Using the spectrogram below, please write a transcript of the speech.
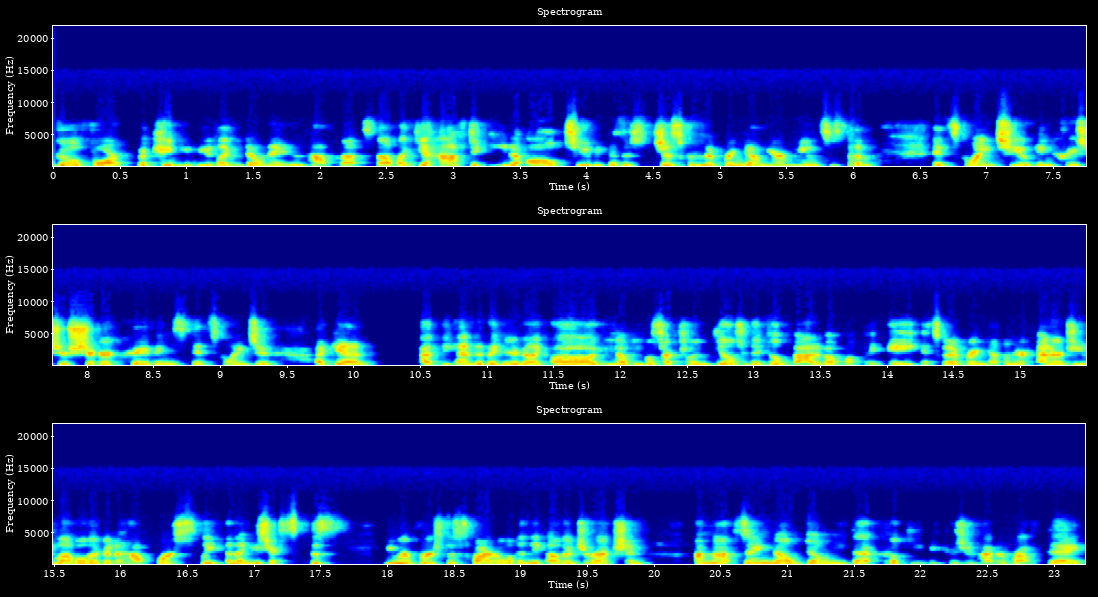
go for it. But can you be like donating half of that stuff? Like you have to eat it all too because it's just going to bring down your immune system. It's going to increase your sugar cravings. It's going to, again, at the end of it, you're gonna be like, oh, you know, people start feeling guilty. They feel bad about what they ate. It's gonna bring down their energy level. They're gonna have worse sleep, and then you start this. You reverse the spiral in the other direction. I'm not saying no, don't eat that cookie because you had a rough day.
